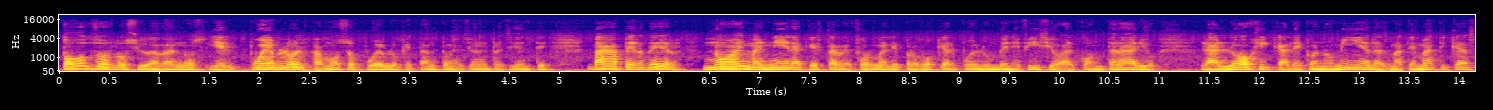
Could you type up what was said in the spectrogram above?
todos los ciudadanos y el pueblo, el famoso pueblo que tanto menciona el presidente, va a perder. No hay manera que esta reforma le provoque al pueblo un beneficio, al contrario, la lógica, la economía, las matemáticas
